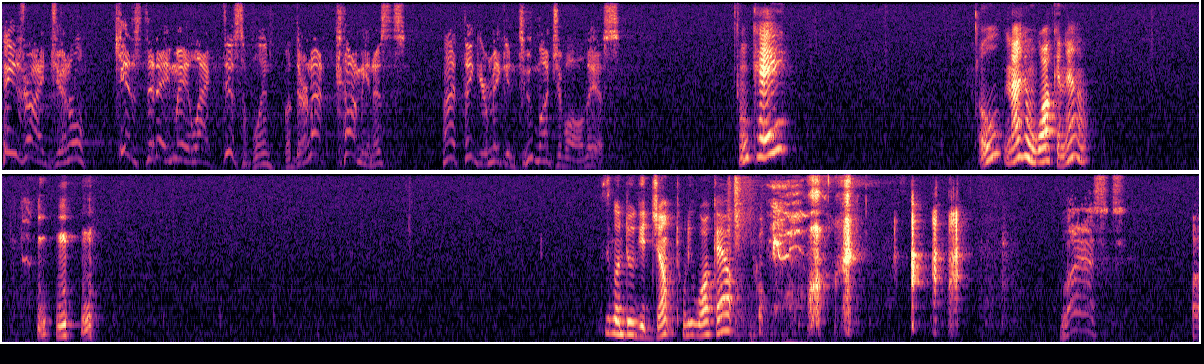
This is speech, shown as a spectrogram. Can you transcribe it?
He's right, General. Kids today may lack discipline, but they're not communists. I think you're making too much of all this. Okay. Oh, not him walking out. What's he gonna do? Get jumped when he walk out? Last, a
